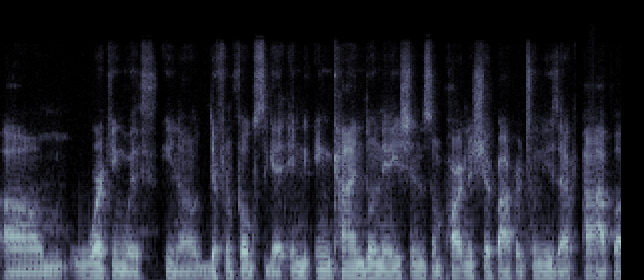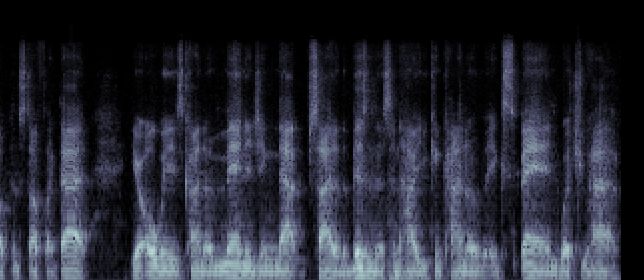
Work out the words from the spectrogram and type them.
um, working with you know different folks to get in in kind donations, some partnership opportunities that pop up and stuff like that. You're always kind of managing that side of the business and how you can kind of expand what you have.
